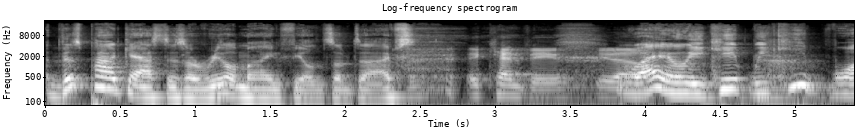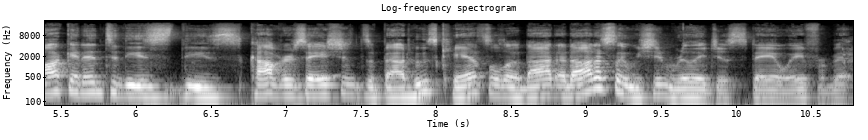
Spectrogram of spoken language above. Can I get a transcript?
this podcast is a real minefield sometimes. It can be, you know. Why we keep we keep walking into these these conversations about who's canceled or not, and honestly, we should really just stay away from it.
